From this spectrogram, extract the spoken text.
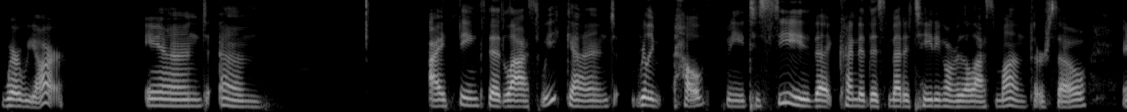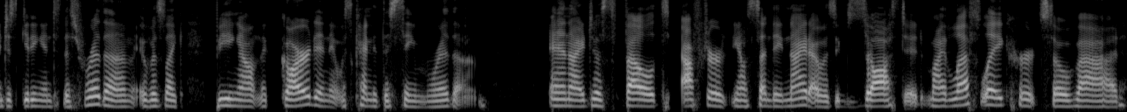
where we are. And um, I think that last weekend really helped me to see that kind of this meditating over the last month or so and just getting into this rhythm. It was like being out in the garden, it was kind of the same rhythm. And I just felt after, you know, Sunday night, I was exhausted. My left leg hurt so bad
